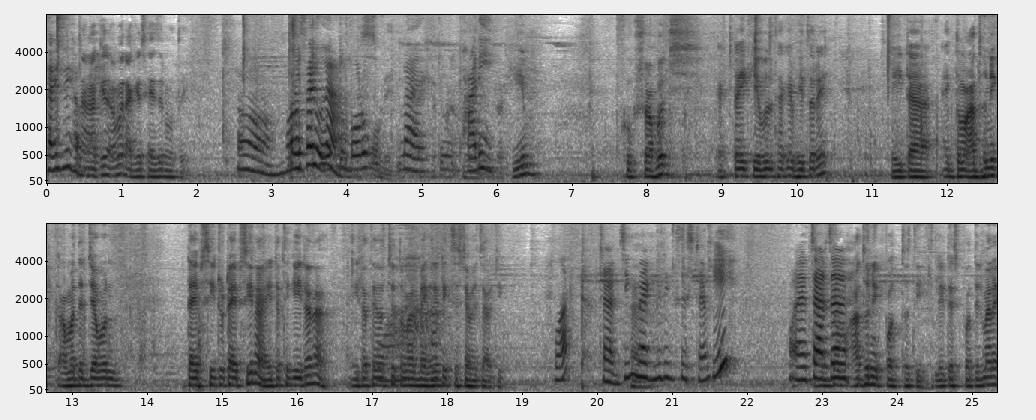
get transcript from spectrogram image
সাইজই হবে। না আগে আমার আগের সাইজের মতোই। ও বড় সাইজ না? একটু বড় না একটু ভারী। খুব সহজ। একটাই কেবল থাকে ভিতরে। এইটা একদম আধুনিক আমাদের যেমন type C to type C না এটা থেকে এটা না এটাতে হচ্ছে তোমার ম্যাগনেটিক সিস্টেমে charging what charging magnetic system কি? মানে চার্জার আধুনিক পদ্ধতি লেটেস্ট পদ্ধতি মানে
